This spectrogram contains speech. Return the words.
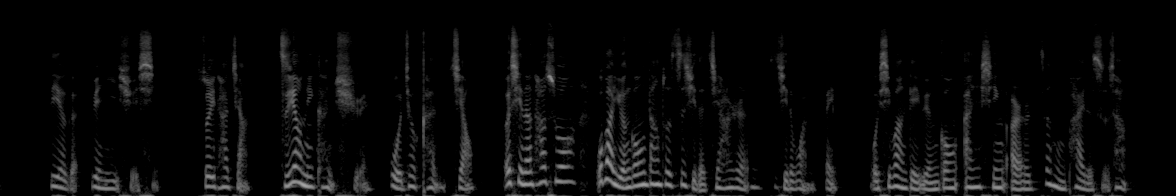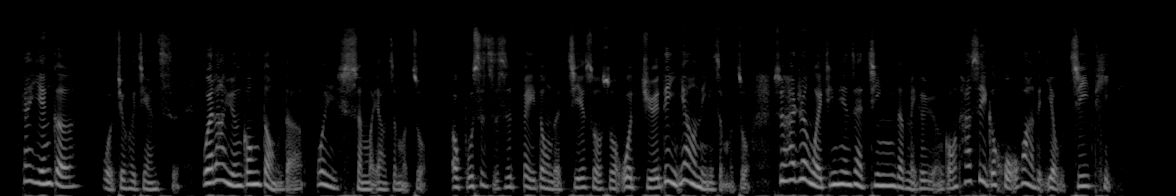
第二个愿意学习，所以他讲只要你肯学，我就肯教。而且呢，他说我把员工当做自己的家人、自己的晚辈，我希望给员工安心而正派的职场。该严格，我就会坚持。我要让员工懂得为什么要这么做，而不是只是被动的接受。说我决定要你怎么做。所以他认为，今天在精英的每个员工，他是一个活化的有机体。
